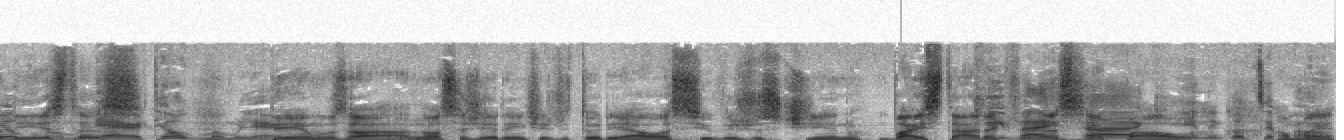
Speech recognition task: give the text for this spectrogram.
jornalistas, mulher? Tem alguma mulher? temos a, a nossa gerente editorial, a Silvia Justino, vai estar que aqui vai na estar CEPAL aqui no Encontro Cepal. amanhã.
